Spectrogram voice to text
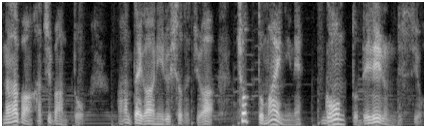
7番、8番と反対側にいる人たちは、ちょっと前にね、ゴンと出れるんですよ。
